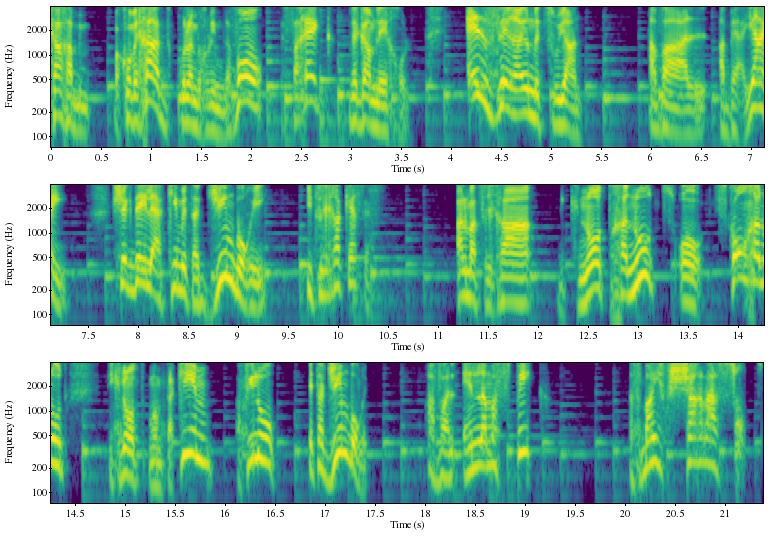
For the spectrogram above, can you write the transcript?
ככה במקום אחד כולם יכולים לבוא, לשחק וגם לאכול. איזה רעיון מצוין. אבל הבעיה היא שכדי להקים את הג'ימבורי, היא צריכה כסף. עלמה צריכה לקנות חנות, או לשכור חנות, לקנות ממתקים, אפילו את הג'ימבורי. אבל אין לה מספיק. אז מה אפשר לעשות?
